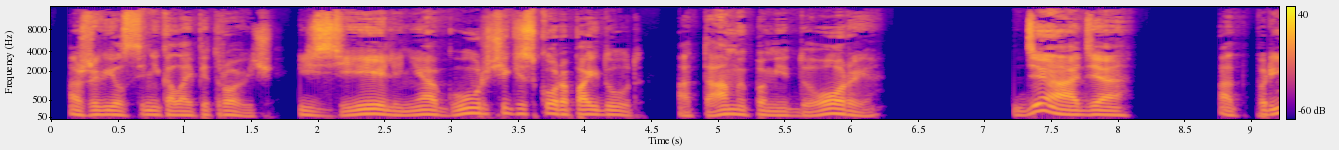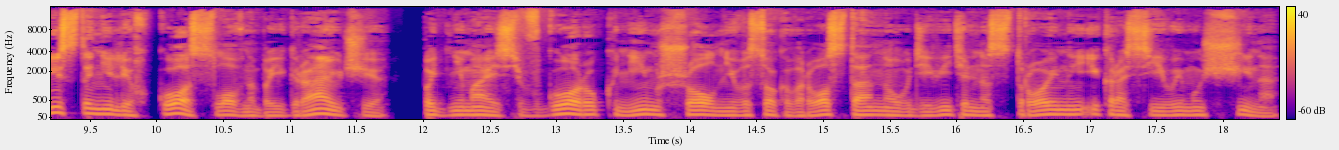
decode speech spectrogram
— оживился Николай Петрович. И зелень, и огурчики скоро пойдут, а там и помидоры. «Дядя!» От пристани легко, словно бы играючи, поднимаясь в гору, к ним шел невысокого роста, но удивительно стройный и красивый мужчина,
